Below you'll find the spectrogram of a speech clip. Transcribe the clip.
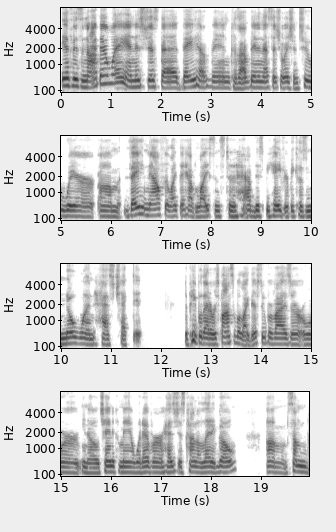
If it's not that way and it's just that they have been because i've been in that situation too where um, they now feel like they have license to have this behavior because no one has checked it. The people that are responsible like their supervisor or you know chain of command whatever has just kind of let it go. Um, some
